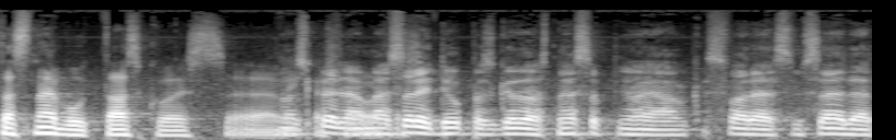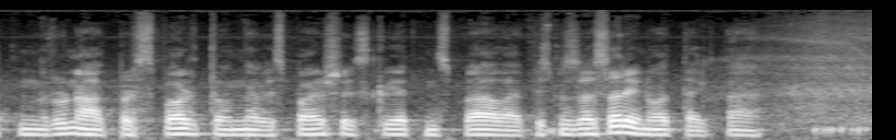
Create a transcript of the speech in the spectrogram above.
tas nebūtu tas, ko es. Eh, mēs, pieļām, mēs arī 12 gados nesapņojām, ka varēsim sēdēt un runāt par sportu un nevis paši skriet un spēlēt. Vismaz es arī noteikti. Nē.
